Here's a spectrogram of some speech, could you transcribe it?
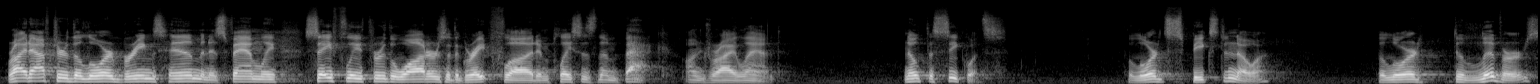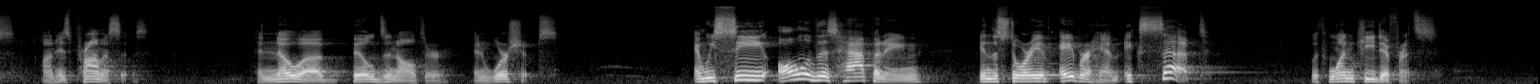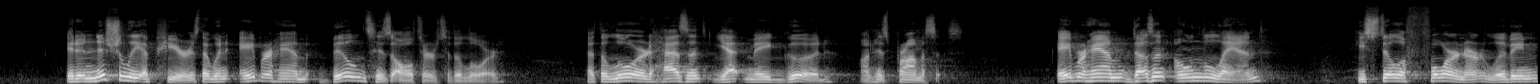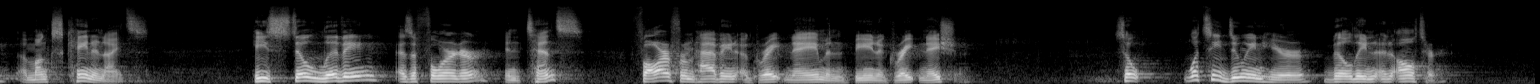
Right after the Lord brings him and his family safely through the waters of the great flood and places them back on dry land. Note the sequence. The Lord speaks to Noah. The Lord delivers on his promises. And Noah builds an altar and worships. And we see all of this happening in the story of Abraham, except with one key difference. It initially appears that when Abraham builds his altar to the Lord, that the Lord hasn't yet made good on his promises. Abraham doesn't own the land. He's still a foreigner living amongst Canaanites. He's still living as a foreigner in tents, far from having a great name and being a great nation. So, what's he doing here building an altar?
